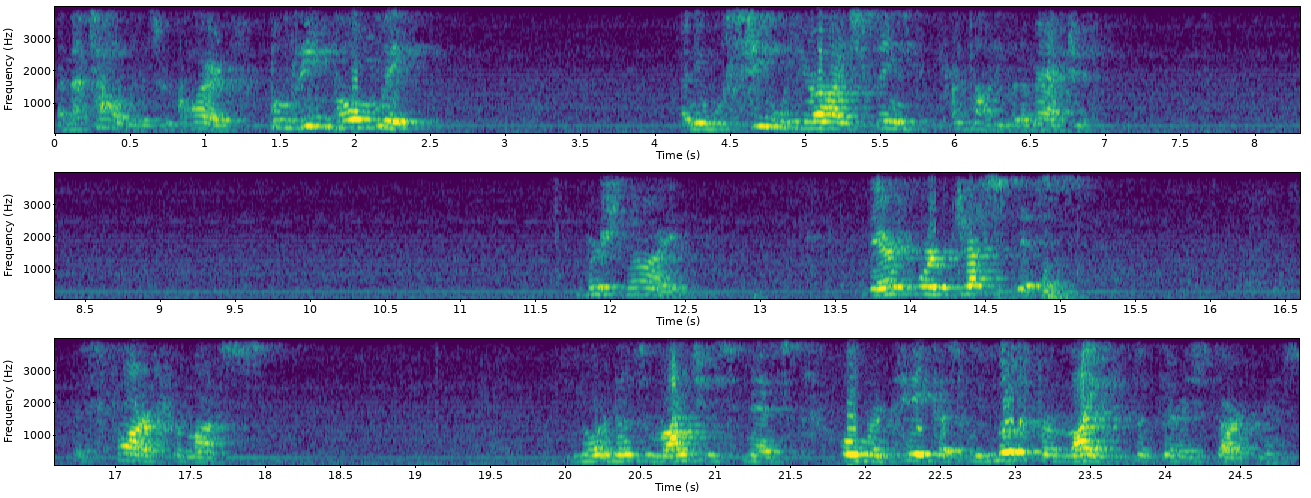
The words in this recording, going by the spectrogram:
And that's all that is required. Believe only. And you will see with your eyes things that you could not even imagine. Verse 9. Therefore justice is far from us, nor does righteousness overtake us. We look for light, but there is darkness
